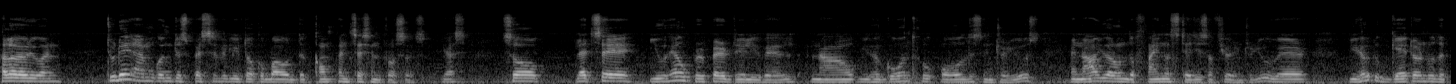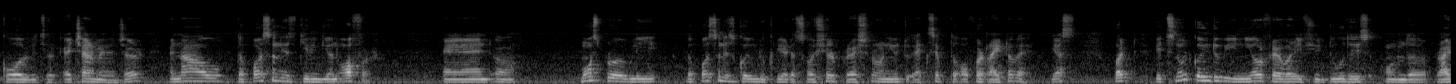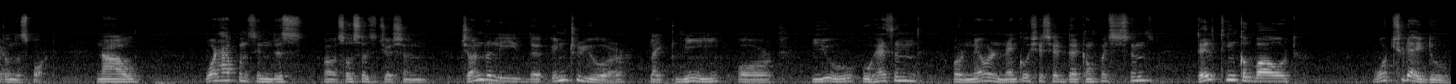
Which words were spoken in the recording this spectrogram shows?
Hello everyone. Today I'm going to specifically talk about the compensation process. Yes. So let's say you have prepared really well. Now you have gone through all these interviews and now you are on the final stages of your interview where you have to get onto the call with your HR manager and now the person is giving you an offer and uh, most probably the person is going to create a social pressure on you to accept the offer right away yes but it's not going to be in your favor if you do this on the right on the spot now, what happens in this uh, social situation? Generally, the interviewer, like me or you, who hasn't or never negotiated their compensation, they'll think about what should I do?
